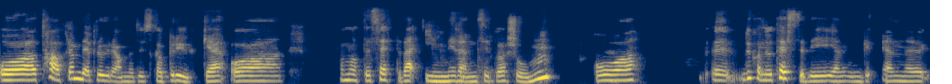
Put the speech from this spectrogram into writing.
og ta frem det programmet du skal bruke, og på en måte sette deg inn i den situasjonen. Og du kan jo teste de i en, en eh,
